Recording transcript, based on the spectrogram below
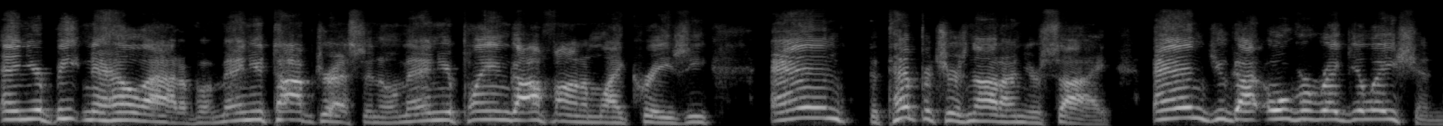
and you're beating the hell out of them, and you're top dressing them, and you're playing golf on them like crazy, and the temperature's not on your side, and you got overregulation,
